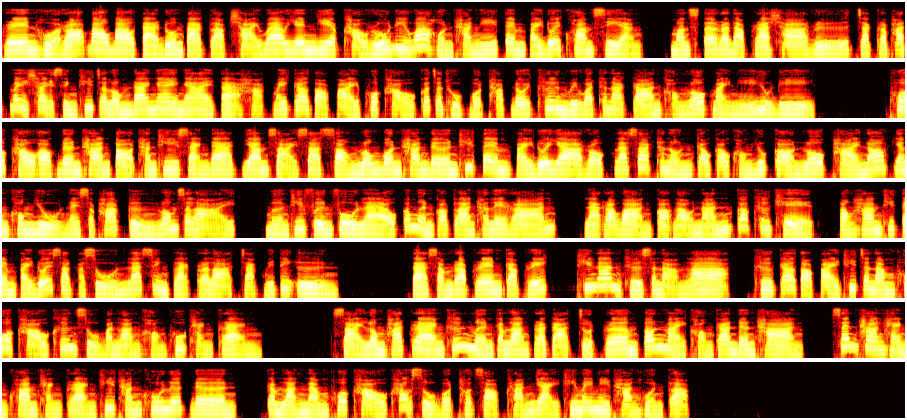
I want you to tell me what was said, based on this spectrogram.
เรนหัวเราะเบาๆ แต่ดวงตากลับฉายแววเย็นเยียบเขารู้ดีว่าหนทางนี้เต็มไปด้วยความเสี่ยง มอนสเตอร์ระดับราชาหรือจักรพรรดิไม่ใช่สิ่งที่จะล้มได้ง่าย ๆ แต่หากไม่ก้าวต่อไป พวกเขาก็จะถูกบดทับโดยคลื่นวิวัฒนาการของโลกใหม่นี้อยู่ดี พวกเขาออกเดินทางต่อทันทีแสงแดดยามสายสาดส่องลงบนทางเดินที่เต็มไปด้วยหญ้ารก และซากถนนเก่าๆของยุคก่อนโลกภายนอกยังคงอยู่ในสภาพกึ่งล่มสลาย เมืองที่ฟื้นฟูแล้วก็เหมือนเกาะกลางทะเลร้างและระหว่างเกาะเหล่านั้นก็คือเขต ต้องห้ามที่เต็มไปด้วยสัตว์อสูรและสิ่งแปลกประหลาดจากมิติอื่น แต่สำหรับเรนกับริก ที่นั่นคือสนามล่า คือก้าวต่อไปที่จะนำพวกเขาขึ้นสู่บัลลังก์ของผู้แข็งแกร่ง สายลมพัดแรงขึ้นเหมือนกำลังประกาศจุดเริ่มต้นใหม่ของการเดินทาง เส้นทางแห่งความแข็งแกร่งที่ทั้งคู่เลือกเดินกำลังนำพวกเขาเข้าสู่บททดสอบครั้งใหญ่ที่ไม่มีทางหวนกลับ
